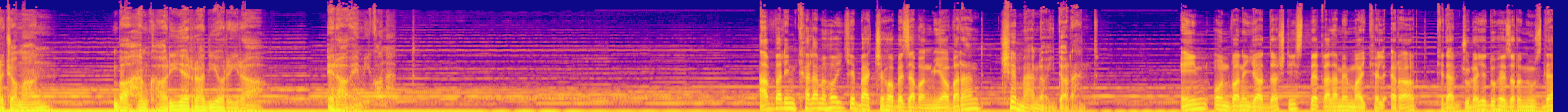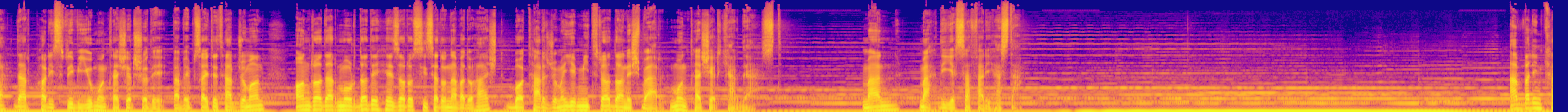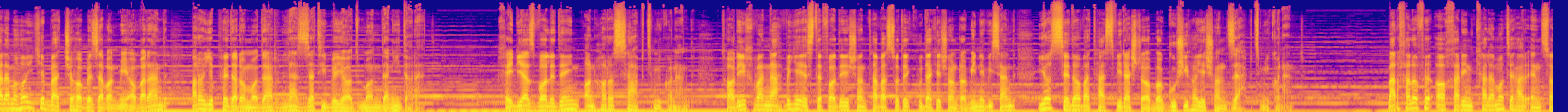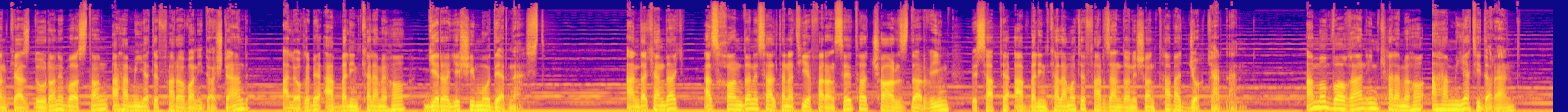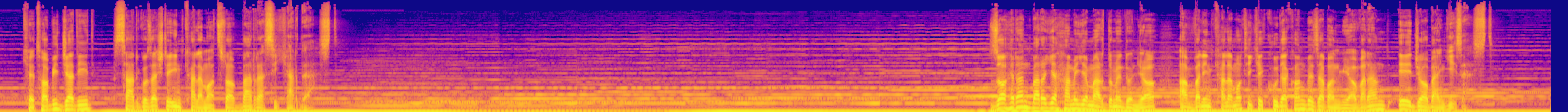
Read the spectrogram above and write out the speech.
ترجمان با همکاری رادیو ریرا ارائه می کند. اولین کلمه هایی که بچه ها به زبان می آورند چه معنایی دارند؟ این عنوان یادداشتی است به قلم مایکل ارارد که در جولای 2019 در پاریس ریویو منتشر شده و وبسایت ترجمان آن را در مرداد 1398 با ترجمه میترا دانشور منتشر کرده است. من مهدی سفری هستم. اولین کلمه هایی که بچه ها به زبان می آورند برای پدر و مادر لذتی به یاد ماندنی دارد. خیلی از والدین آنها را ثبت می کنند تاریخ و نحوه استفادهشان توسط کودکشان را می نویسند یا صدا و تصویرش را با گوشی هایشان ضبط می کنند. برخلاف آخرین کلمات هر انسان که از دوران باستان اهمیت فراوانی داشتند، علاقه به اولین کلمه ها گرایشی مدرن است. اندک اندک از خاندان سلطنتی فرانسه تا چارلز داروین به ثبت اولین کلمات فرزندانشان توجه کردند. اما واقعا این کلمه ها اهمیتی دارند؟ کتابی جدید سرگذشت این کلمات را بررسی کرده است. ظاهرا برای همه مردم دنیا اولین کلماتی که کودکان به زبان می آورند اعجاب انگیز است.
